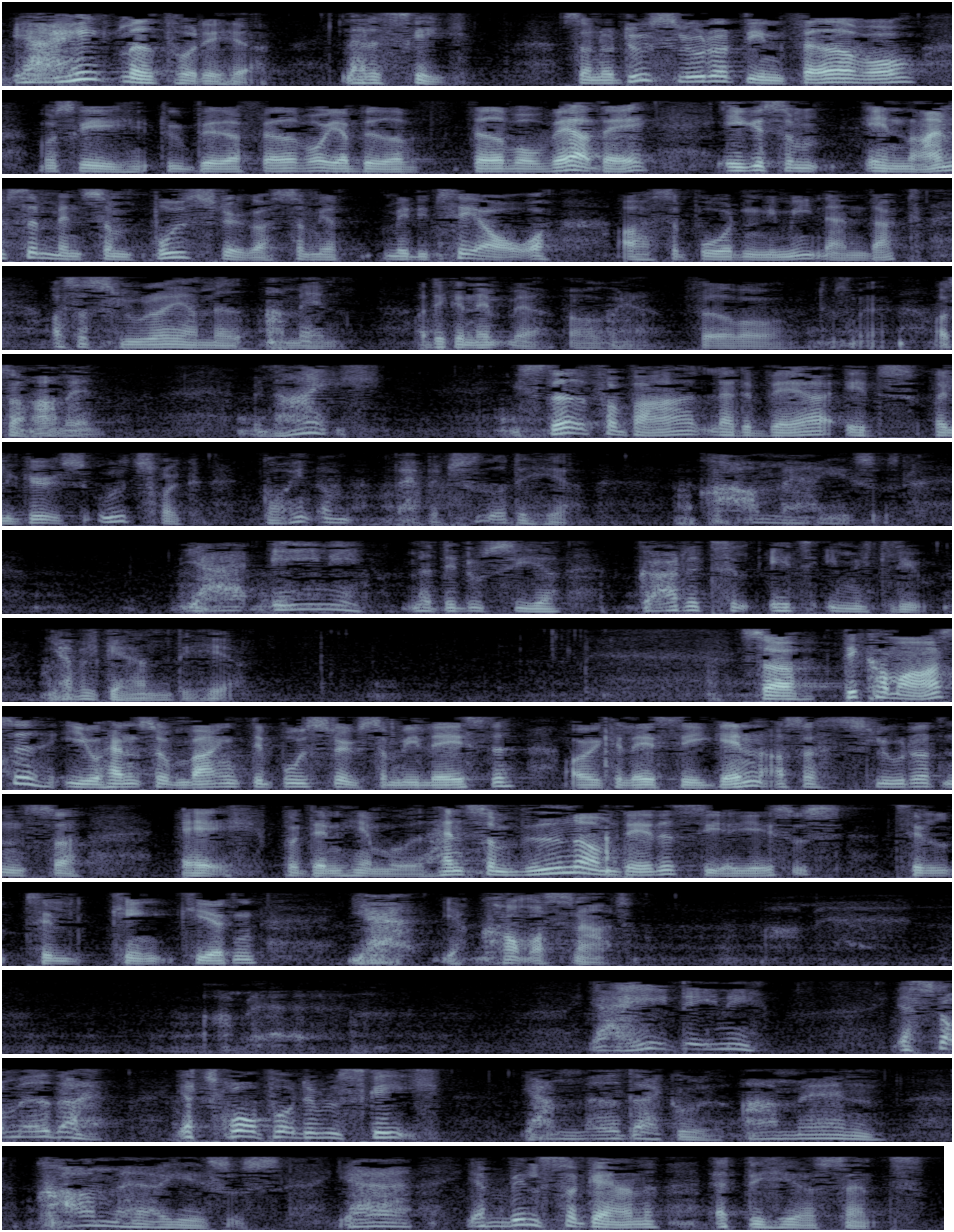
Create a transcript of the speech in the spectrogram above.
Jeg er helt med på det her. Lad det ske. Så når du slutter din fadervor, måske du beder fadervor, jeg beder fadervor hver dag, ikke som en remse, men som brudstykker, som jeg mediterer over, og så bruger den i min andagt, og så slutter jeg med amen. Og det kan nemt være, åh oh, fader fadervor, du smager. Og så amen. Men nej, i stedet for bare lad det være et religiøst udtryk, gå ind og, hvad betyder det her? Kom her, Jesus. Jeg er enig med det, du siger. Gør det til et i mit liv. Jeg vil gerne det her. Så det kommer også i Johannes åbenbaring, det budstykke, som vi læste, og vi kan læse det igen, og så slutter den så af på den her måde. Han som vidner om dette, siger Jesus til, til kirken, ja, jeg kommer snart. Amen. Amen. Jeg er helt enig. Jeg står med dig. Jeg tror på, at det vil ske. Jeg er med dig, Gud. Amen. Kom, her, Jesus. Ja, jeg vil så gerne, at det her er sandt.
